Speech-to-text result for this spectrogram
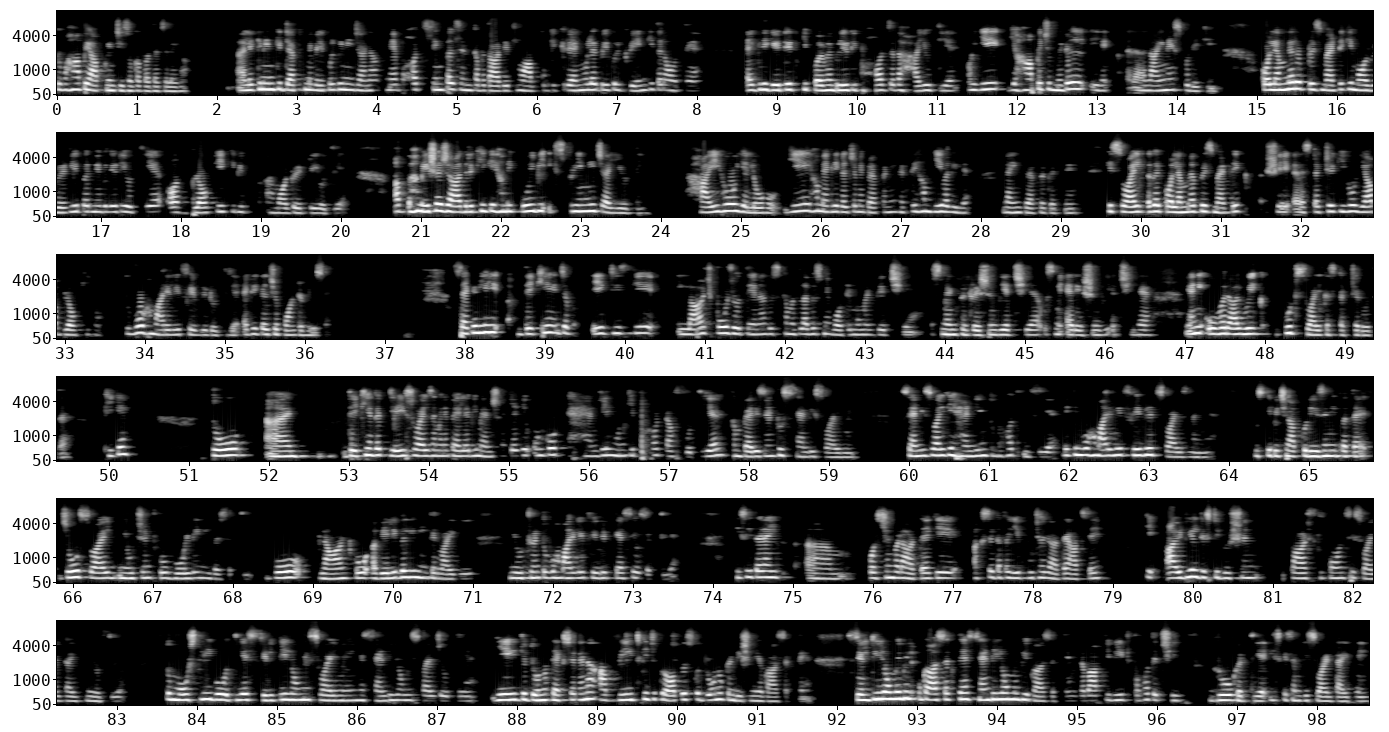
तो वहाँ पे आपको इन चीज़ों का पता चलेगा। लेकिन इनकी डेप्थ में बिल्कुल भी नहीं जाना। मैं बहुत सिंपल से इनका बता देती हूँ आपको कि ग्रेनुलर बिल्कुल ग्रेन की तरह होते हैं। एग्रीगेटेड की परमेबिलिटी बहुत ज़्यादा हाई होती है। और ये यहाँ पे जो मिडल लाइन है, इसको देखिए कोलमनर और प्रिज्मेटिक की मॉडरेटली परमेबिलिटी होती है और ब्लॉकी की भी मॉडरेटली होती है। अब हमेशा याद रखें कि हमें कोई भी एक्सट्रीम नहीं चाहिए होती। हाई हो या लो हो, ये हम एग्रीकल्चर में प्रेफर नहीं करते, हम ये वाली लाइन प्रेफर करते हैं कि सॉइल अगर कोलमरा प्रिज्मेटिक स्ट्रक्चर की हो या ब्लॉक की हो तो वो हमारे लिए फेवरेट होती है एग्रीकल्चर पॉइंट ऑफ़ व्यू से। सेकेंडली देखिए जब एक चीज़ के लार्ज पोर्स होते हैं ना तो इसका मतलब उसमें वाटर मूवमेंट भी अच्छी है, उसमें इन्फिल्ट्रेशन भी अच्छी है, उसमें एरेशन भी अच्छी है, यानी ओवरऑल वो एक गुड सॉइल का स्ट्रक्चर होता है, ठीक है? तो देखिए, अगर क्ले सॉइल्स है, मैंने पहले भी मेंशन किया कि उनको हैंडलिंग उनकी बहुत टफ होती है कंपैरिजन टू सैंडी सॉइल में। सैंडी सॉइल की हैंडलिंग तो बहुत इजी है, लेकिन वो हमारे लिए फेवरेट सॉइल्स नहीं है। उसके पीछे आपको रीजन ही पता है, जो सॉइल न्यूट्रिएंट को होल्ड ही नहीं कर सकती, वो प्लांट को अवेलेबल ही नहीं करवाएगी। न्यूट्रिएंट तो वो हमारे लिए फेवरेट कैसे हो सकती है? इसी तरह एक क्वेश्चन बड़ा आता है कि अक्सर दफ़ा ये पूछा जाता है आपसे कि आइडियल डिस्ट्रीब्यूशन पार्ट्स की कौन सी सॉइल टाइप में होती है? तो मोस्टली वो होती है सिल्टी लोमी सॉइल में या सैंडी लोमी सॉइल जो होती हैं। ये जो दोनों टेक्सचर है ना, आप बीज की जो क्रॉप है, उसको दोनों कंडीशन में उगा सकते हैं। सिल्टी लो में भी उगा सकते हैं सैंडी लो में भी उगा सकते हैं। मतलब आपकी बीज बहुत अच्छी ग्रो करती है इस किस्म की सॉइल टाइप में।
